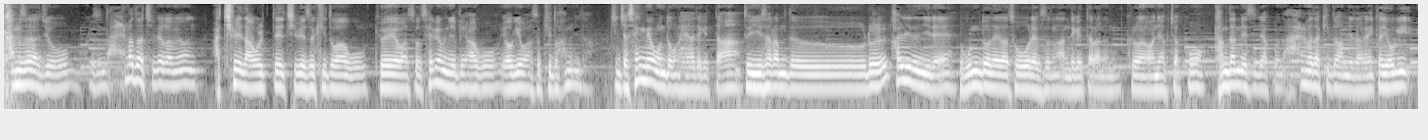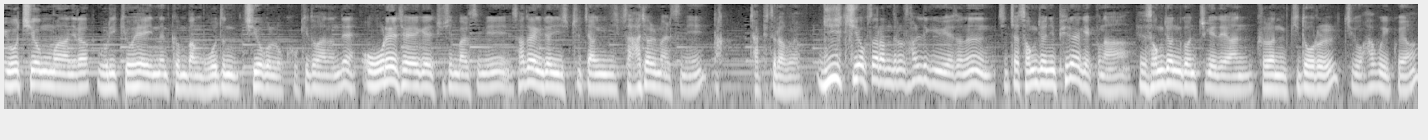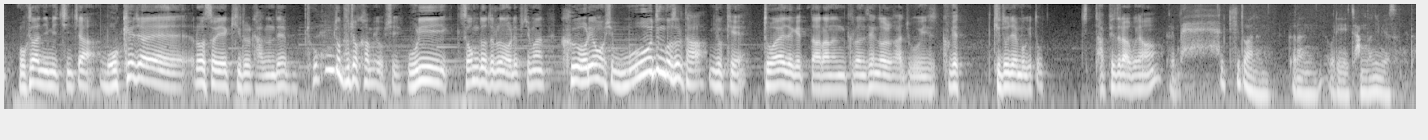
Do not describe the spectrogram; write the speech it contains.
감사하죠. 그래서 날마다 집에 가면 아침에 나올 때 집에서 기도하고 교회에 와서 새벽 예배하고 여기 와서 기도합니다. 진짜 생명 운동을 해야 되겠다. 그래서 이 사람들을 살리는 일에 조금도 내가 소홀해서는 안 되겠다라는 그런 언약 잡고 강단 메시지 잡고 날마다 기도합니다. 그러니까 여기 요 지역만 아니라 우리 교회에 있는 근방 모든 지역을 놓고 기도하는데 올해 저에게 주신 말씀이 사도행전 27장 24절 말씀이 딱 잡히더라고요. 이 지역 사람들을 살리기 위해서는 진짜 성전이 필요하겠구나. 그래서 성전 건축에 대한 그런 기도를 지금 하고 있고요. 목사님이 진짜 목회자로서의 길을 가는데 조금도 부족함이 없이 우리 성도들은 어렵지만 그 어려움 없이 모든 것을 다 이렇게 도와야 되겠다라는 그런 생각을 가지고 그게 기도 제목이 또 잡히더라고요. 매일 기도하는 그런 우리 장로님이었습니다.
